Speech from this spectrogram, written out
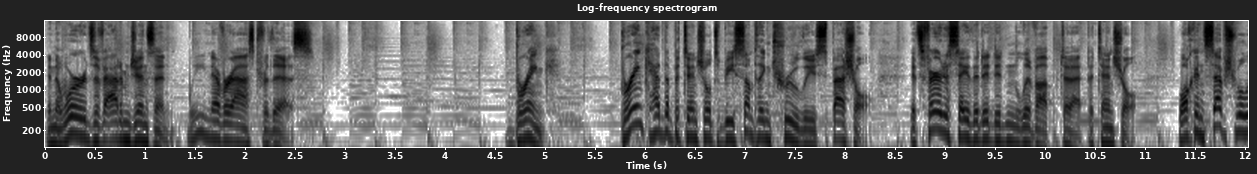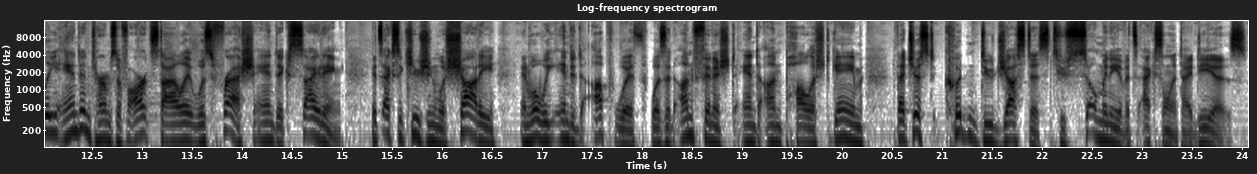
In the words of Adam Jensen, we never asked for this. Brink. Brink had the potential to be something truly special. It's fair to say that it didn't live up to that potential. While conceptually and in terms of art style it was fresh and exciting, its execution was shoddy, and what we ended up with was an unfinished and unpolished game that just couldn't do justice to so many of its excellent ideas.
